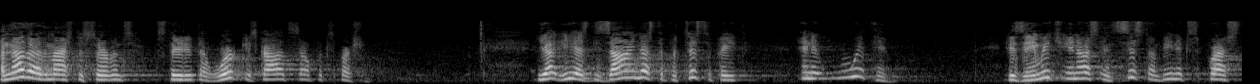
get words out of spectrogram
Another of the master servants stated that work is God's self-expression. Yet he has designed us to participate in it with him. His image in us insists on being expressed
